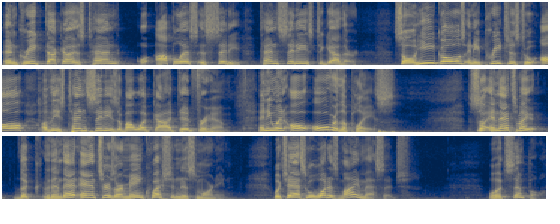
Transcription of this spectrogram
In Greek, Deca is 10, Opolis is city, 10 cities together. So he goes and he preaches to all of these 10 cities about what God did for him. And he went all over the place. So, and that's my, the, then that answers our main question this morning, which asks, well, what is my message? Well, it's simple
